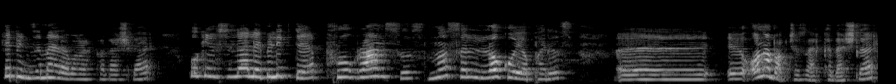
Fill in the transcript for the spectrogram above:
Hepinize merhaba arkadaşlar. Bugün sizlerle birlikte programsız nasıl logo yaparız ee, ona bakacağız arkadaşlar.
